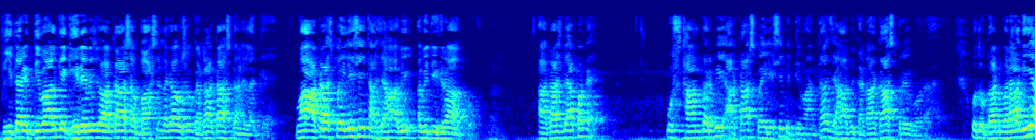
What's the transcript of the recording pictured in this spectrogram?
भीतर दीवार के घेरे में जो आकाश अब भाषण लगा, उसको घटाकाश कहने लग गए। वहाँ आकाश पहले से ही था, जहाँ अभी अभी दिख रहा आपको। आकाश व्यापक है। उस स्थान पर भी आकाश पहले से विद्यमान था, जहाँ अभी घटाकाश प्रयोग हो रहा है। वो तो घट बना दिया,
